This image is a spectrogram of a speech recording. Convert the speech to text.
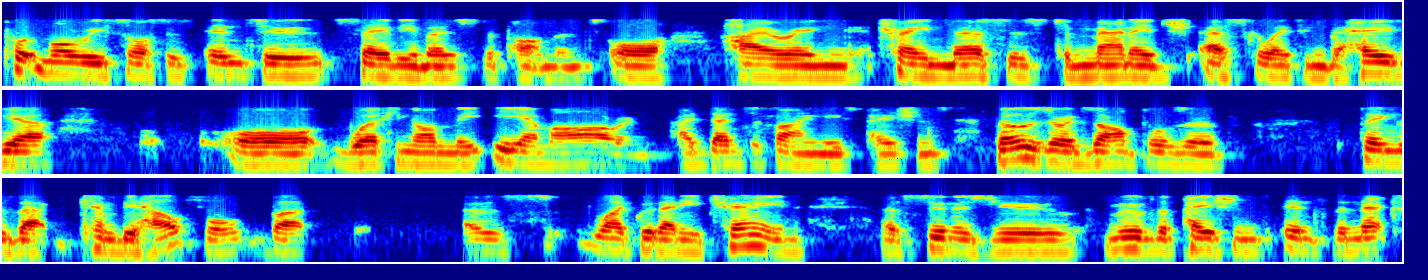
put more resources into, say, the emergency department or hiring trained nurses to manage escalating behavior or working on the EMR and identifying these patients. Those are examples of things that can be helpful, but as like with any chain, as soon as you move the patient into the next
